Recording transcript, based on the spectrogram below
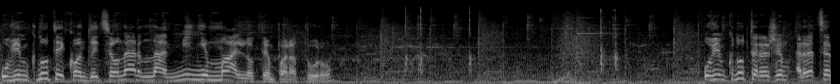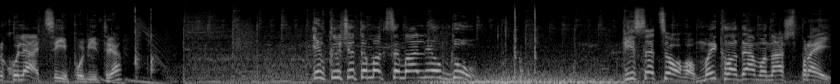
увімкнути кондиціонер на мінімальну температуру. Увімкнути режим рециркуляції повітря і включити максимальний обдув. Після цього ми кладемо наш спрей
